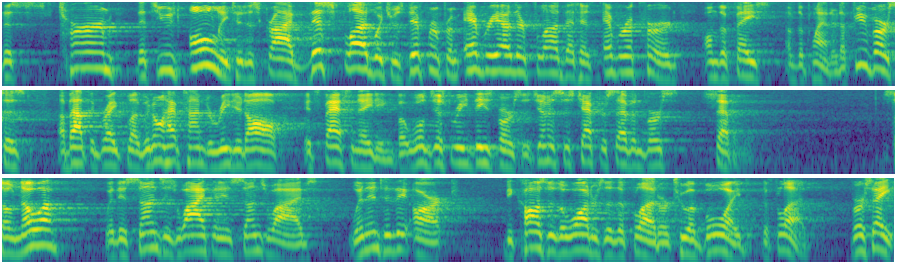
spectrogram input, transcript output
this term that's used only to describe this flood, which was different from every other flood that has ever occurred on the face of the planet. A few verses about the great flood. We don't have time to read it all, it's fascinating, but we'll just read these verses Genesis chapter 7, verse 7. So Noah, with his sons, his wife, and his sons' wives, went into the ark because of the waters of the flood, or to avoid the flood. Verse 8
